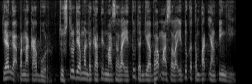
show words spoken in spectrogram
dia nggak pernah kabur. Justru dia mendekatin masalah itu dan dia bawa masalah itu ke tempat yang tinggi.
